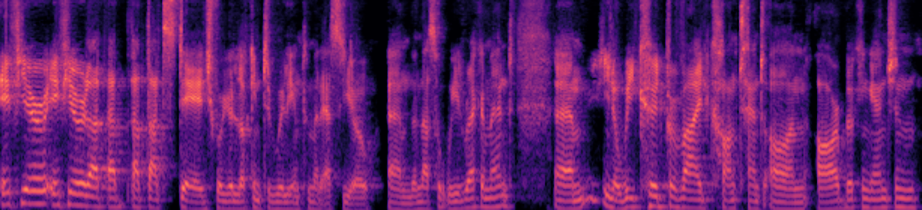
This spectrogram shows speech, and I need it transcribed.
if you're if you're at, at, at, that stage where you're looking to really implement SEO, um, then that's what we recommend. Um, you know, we could provide content on our booking engine.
